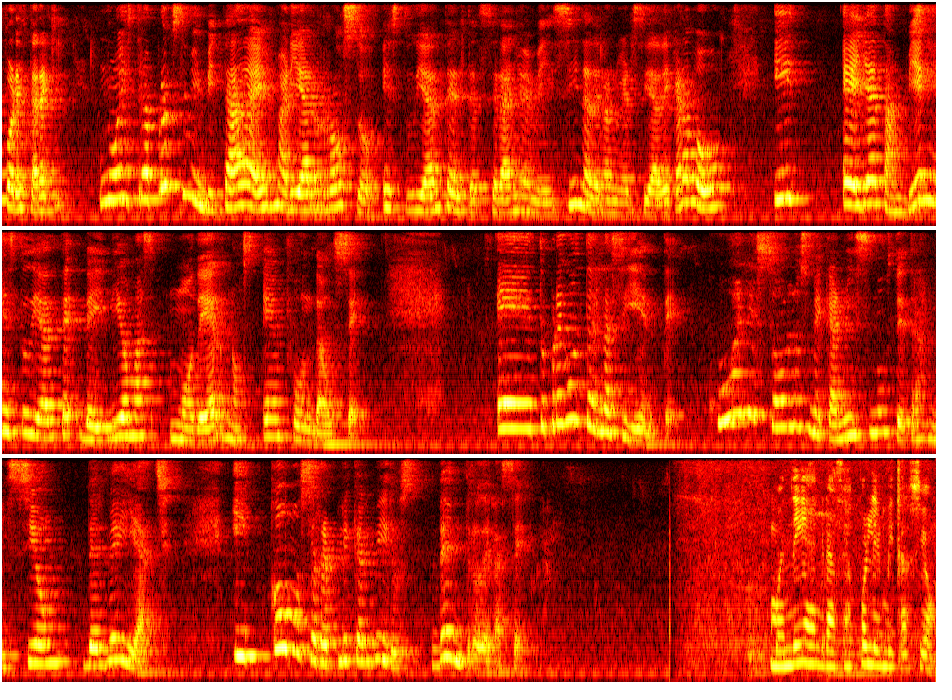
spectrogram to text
por estar aquí. Nuestra próxima invitada es María Rosso, estudiante del tercer año de medicina de la Universidad de Carabobo y ella también es estudiante de idiomas modernos en Fundauce. Eh, tu pregunta es la siguiente. ¿Cuáles son los mecanismos de transmisión del VIH? ¿Y cómo se replica el virus dentro de la célula? Buen día, gracias por la invitación.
